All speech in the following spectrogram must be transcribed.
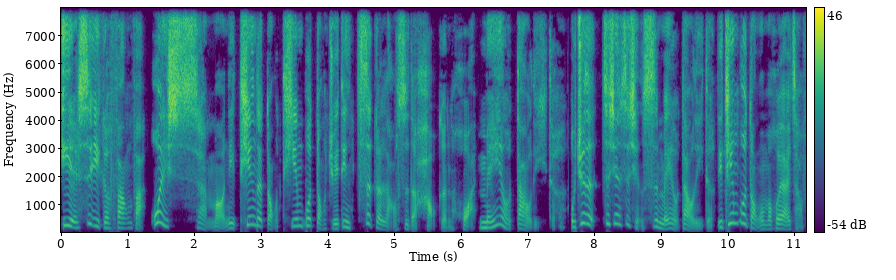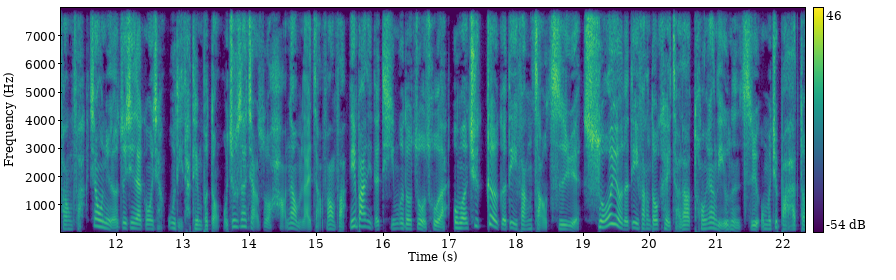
也是一个方法。为什么你听得懂，听不懂，决定这个老师的好跟坏，没有道理的。我觉得这件事情是没有道理的。你听不懂，我们回来找方法。像我女儿最近在跟我讲物理，她听不懂，我就是在讲说，好，那我们来找方法。你把你的题目都做出来，我们去各个地方找资源，所有的地方都可以找到同样理论的资源，我们就。把它都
